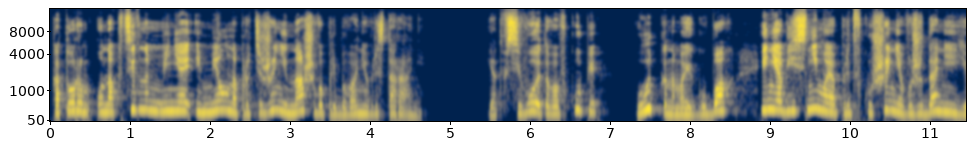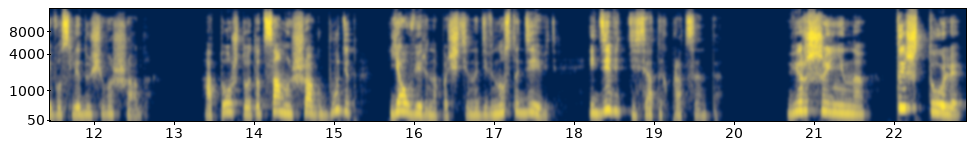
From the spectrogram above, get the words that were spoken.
которым он активно меня имел на протяжении нашего пребывания в ресторане. И от всего этого вкупе улыбка на моих губах и необъяснимое предвкушение в ожидании его следующего шага. А то, что этот самый шаг будет, Я уверена почти на 99,9%. Вершинина, ты что ли?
